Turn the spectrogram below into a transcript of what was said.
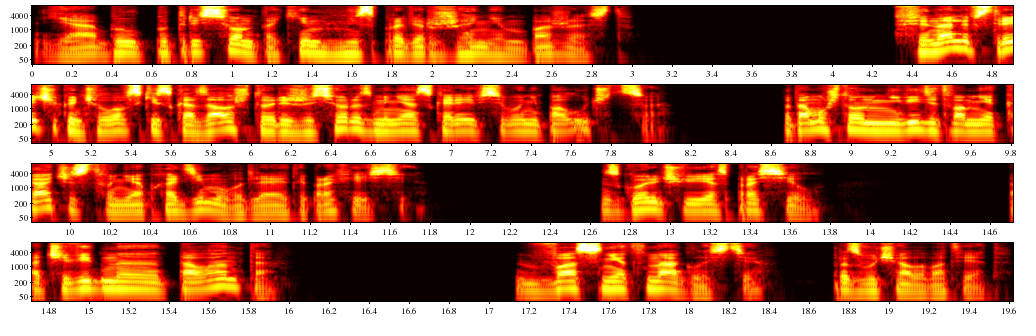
Я был потрясен таким неспровержением божеств. В финале встречи Кончаловский сказал, что режиссер из меня, скорее всего, не получится, потому что он не видит во мне качества, необходимого для этой профессии. С горечью я спросил. «Очевидно, таланта?» «В вас нет наглости», — прозвучало в ответ.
